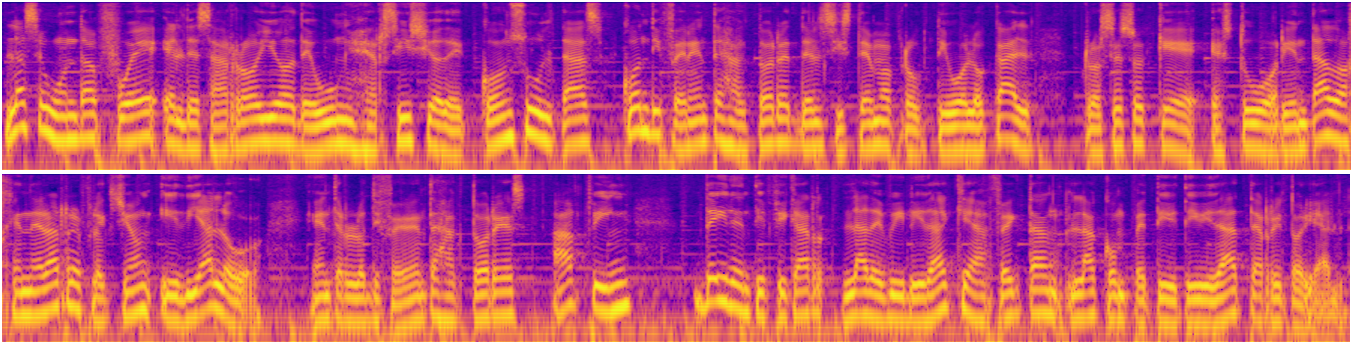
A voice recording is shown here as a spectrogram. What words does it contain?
la segunda fue el desarrollo de un ejercicio de consultas con diferentes actores del sistema productivo local, proceso que estuvo orientado a generar reflexión y diálogo entre los diferentes actores a fin de identificar la debilidad que afectan la competitividad territorial.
